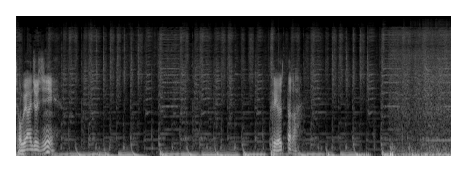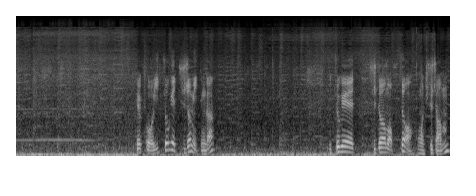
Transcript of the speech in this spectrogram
자, 왜안 져지니? 그래, 여기다가. 됐고, 이쪽에 주점이 있든가? 이쪽에 주점 없죠? 어, 주점.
